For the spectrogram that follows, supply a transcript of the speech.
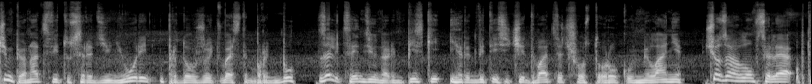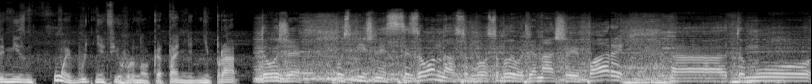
чемпіонат світу серед юніорів і продовжують вести боротьбу за ліцензію на Олімпійські ігри 2026 року в Мілані, що загалом вселяє оптимізм у майбутнє фігурного катання Дніпра. Дуже успішний сезон, особ- особливо для нашої пари. Е, Тому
